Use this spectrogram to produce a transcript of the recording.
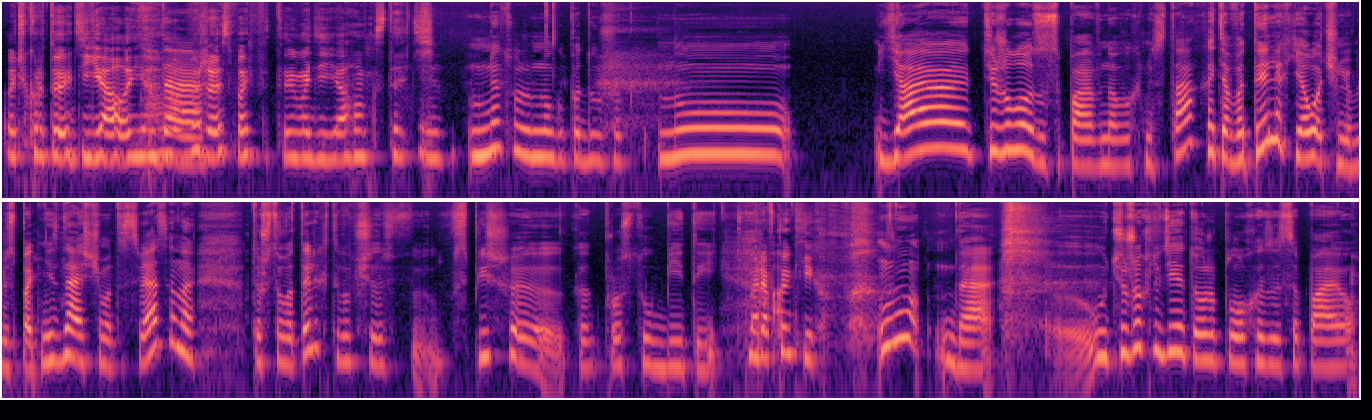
Очень крутое одеяло. Я да. обожаю спать под твоим одеялом, кстати. У меня тоже много подушек. Ну, я тяжело засыпаю в новых местах, хотя в отелях я очень люблю спать. Не знаю, с чем это связано, то, что в отелях ты вообще спишь э, как просто убитый. Смотря в каких. А, ну, да. У чужих людей я тоже плохо засыпаю.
